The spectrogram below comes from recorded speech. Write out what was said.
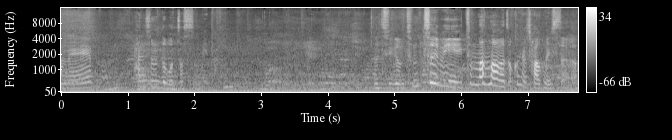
때문에 한숨도 못 잤습니다. 지금 틈틈이 틈만 나면 조금씩 자고 있어요.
